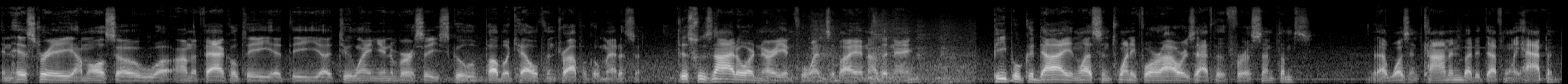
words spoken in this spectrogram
in history. I'm also uh, on the faculty at the uh, Tulane University School of Public Health and Tropical Medicine. This was not ordinary influenza by another name. People could die in less than 24 hours after the first symptoms. That wasn't common, but it definitely happened.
